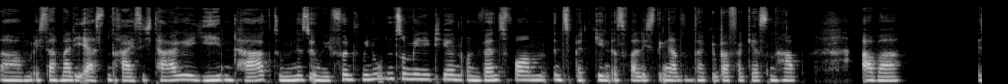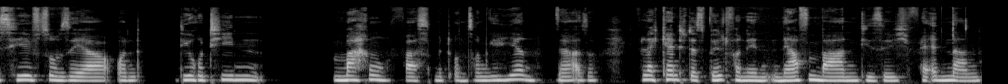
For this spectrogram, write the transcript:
ähm, ich sag mal, die ersten 30 Tage jeden Tag zumindest irgendwie fünf Minuten zu meditieren und wenn es vorm ins Bett gehen ist, weil ich es den ganzen Tag über vergessen habe. Aber es hilft so sehr und die Routinen machen was mit unserem Gehirn. Ja, also vielleicht kennt ihr das Bild von den Nervenbahnen, die sich verändern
